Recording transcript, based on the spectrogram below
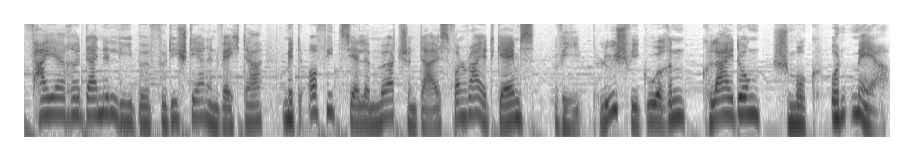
Feiere deine Liebe für die Sternenwächter mit offiziellem Merchandise von Riot Games wie Plüschfiguren, Kleidung, Schmuck und mehr.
